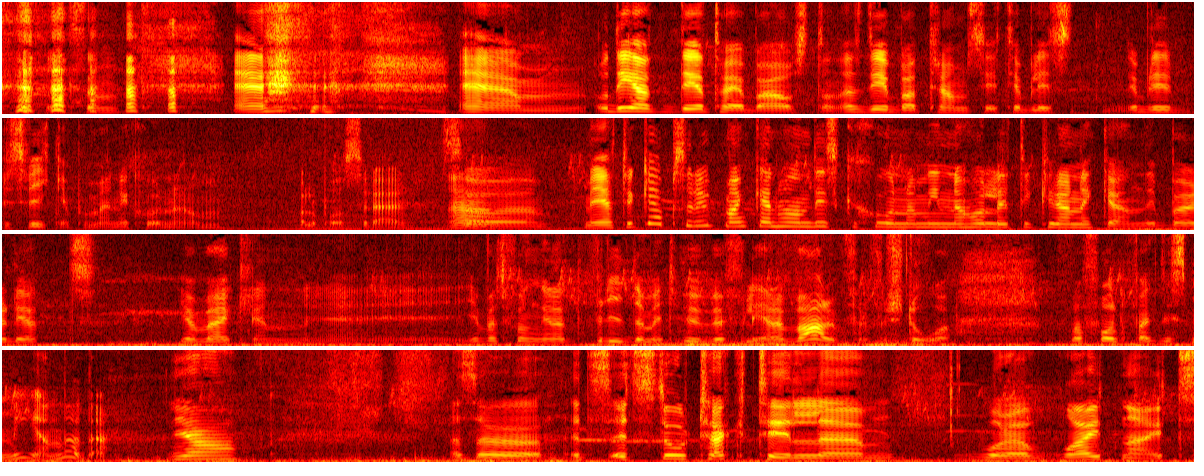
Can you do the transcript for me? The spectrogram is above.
liksom. eh, eh, och det, det tar jag bara avstånd, alltså det är bara tramsigt, jag blir, jag blir besviken på människor när de håller på sådär. Så, Ja. Men jag tycker absolut man kan ha en diskussion om innehållet i krönikan, det är bara det att jag verkligen eh, jag var tvungen att vrida mitt huvud flera varv för att förstå vad folk faktiskt menade. Ja, alltså ett, ett stort tack till ehm, våra white knights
